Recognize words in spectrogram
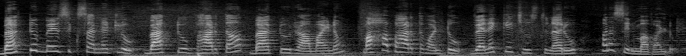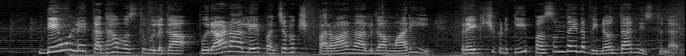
బ్యాక్ టు బేసిక్స్ అన్నట్లు back to Bharata back to Ramayanam Mahabharatam అంటూ వెనక్కే చూస్తున్నారు మన సినిమా వాళ్ళు. దేవుళ్ళే కథా వస్తువులుగా పురాణాలే పంచపక్ష పరమాణాలుగా మారి ప్రేక్షకుడికి పసందైన వినోదాన్ని ఇస్తున్నారు.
